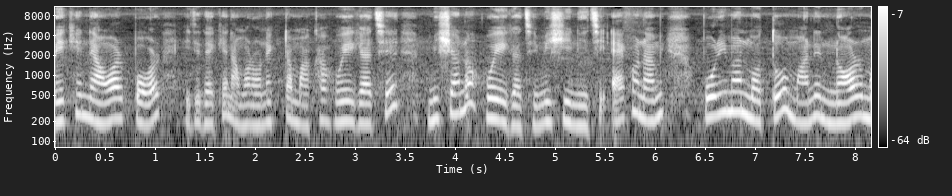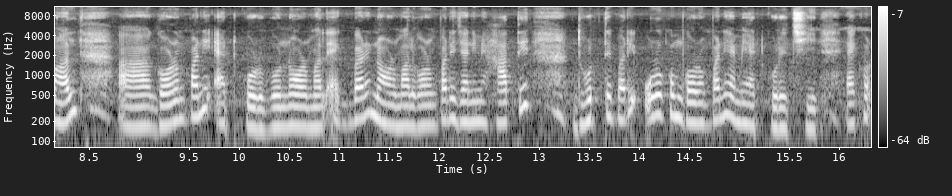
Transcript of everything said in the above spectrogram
মেখে নেওয়ার পর এই যে দেখেন আমার অনেকটা মাখা হয়ে গেছে, মিশানো হয়ে গেছে, মিশিয়ে নিয়েছি। এখন আমি পরিমাণ মতো মানে নর্মাল গরম পানি অ্যাড করব। নর্মাল, একবারে নর্মাল গরম পানি, জানি আমি হাতে ধরতে পারি, ওরকম গরম পানি আমি অ্যাড করেছি। এখন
